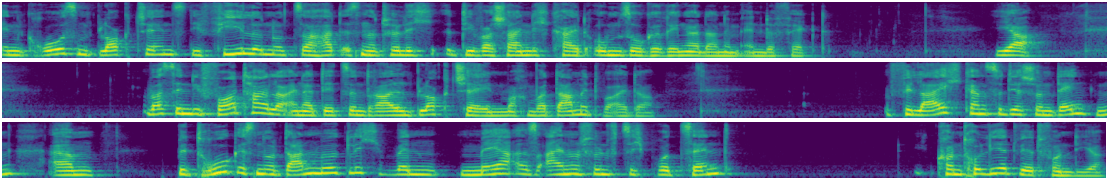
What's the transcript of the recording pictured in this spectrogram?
in großen Blockchains, die viele Nutzer hat, ist natürlich die Wahrscheinlichkeit umso geringer dann im Endeffekt. Ja. Was sind die Vorteile einer dezentralen Blockchain? Machen wir damit weiter. Vielleicht kannst du dir schon denken, ähm, Betrug ist nur dann möglich, wenn mehr als 51 Prozent kontrolliert wird von dir.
